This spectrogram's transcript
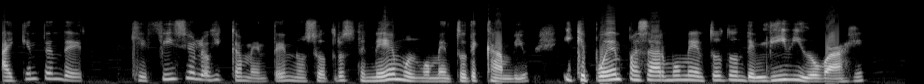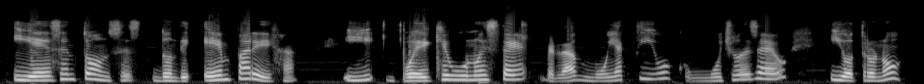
hay que entender que fisiológicamente nosotros tenemos momentos de cambio y que pueden pasar momentos donde el líbido baje y es entonces donde en pareja y puede que uno esté, ¿verdad? Muy activo, con mucho deseo y otro no,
